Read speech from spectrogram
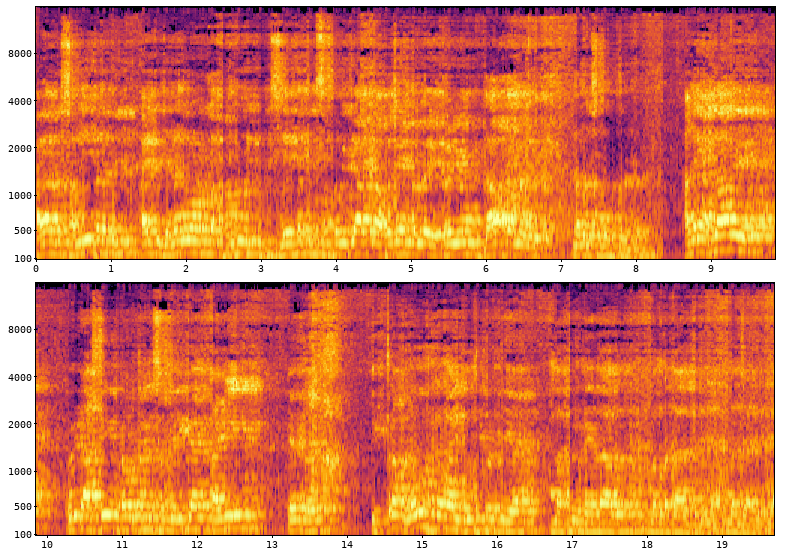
അയാളുടെ സമീപനത്തിൽ അയാൾക്ക് ജനങ്ങളോടുള്ള പങ്കുവയ്പിൽ സ്നേഹത്തിൽ സംഭവിക്കാവുന്ന അപജയങ്ങളുടെ എത്രയോ ഉദാഹരണങ്ങൾ നമ്മുടെ സമൂഹത്തിലുണ്ട്. അങ്ങനെ അല്ലാതെ രാഷ്ട്രീയ പ്രവർത്തകന് സഞ്ചരിക്കാൻ കഴിയും എന്ന് ഇത്ര മനോഹരമായി ബോധ്യപ്പെടുത്തിയ മറ്റൊരു നേതാവ് നമ്മുടെ കാലത്തിലില്ല ഉമ്മൻചാണ്ടിയില്ല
